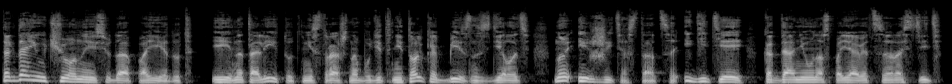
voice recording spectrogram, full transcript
Тогда и ученые сюда поедут, и Натали тут не страшно будет не только бизнес делать, но и жить остаться, и детей, когда они у нас появятся, растить.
